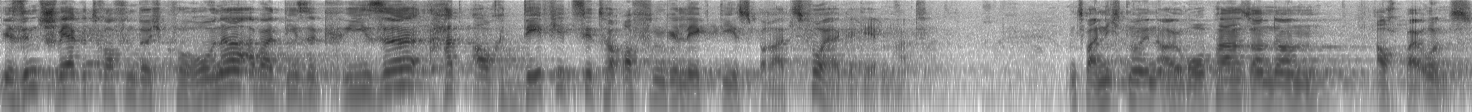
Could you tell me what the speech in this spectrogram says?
Wir sind schwer getroffen durch Corona, aber diese Krise hat auch Defizite offengelegt, die es bereits vorher gegeben hat. Und zwar nicht nur in Europa, sondern auch bei uns.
